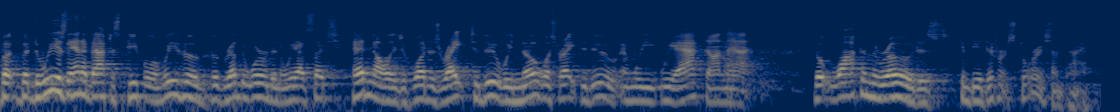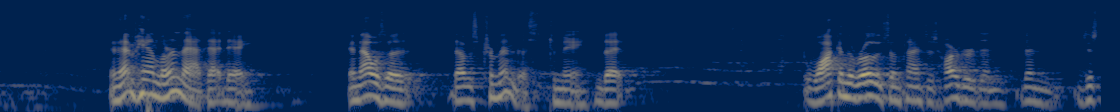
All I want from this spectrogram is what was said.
But, but do we as Anabaptist people, and we who have, have read the word and we have such head knowledge of what is right to do, we know what's right to do, and we, we act on that but walking the road is, can be a different story sometimes. And that man learned that that day. And that was, a, that was tremendous to me that walking the road sometimes is harder than, than just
